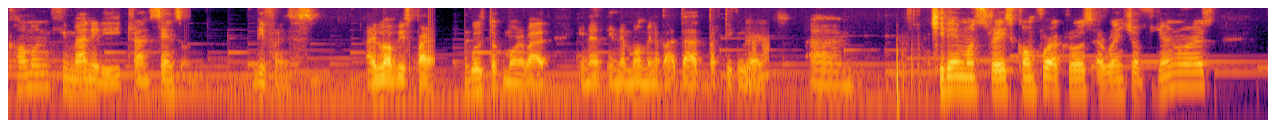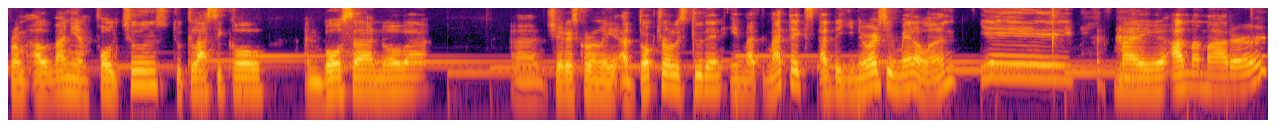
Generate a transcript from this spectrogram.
common humanity transcends differences. I love this part. We'll talk more about in a, in a moment about that particular. Um, she demonstrates comfort across a range of genres, from Albanian folk tunes to classical and bossa nova. Uh, is currently a doctoral student in mathematics at the University of Maryland. Yay! My alma mater,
